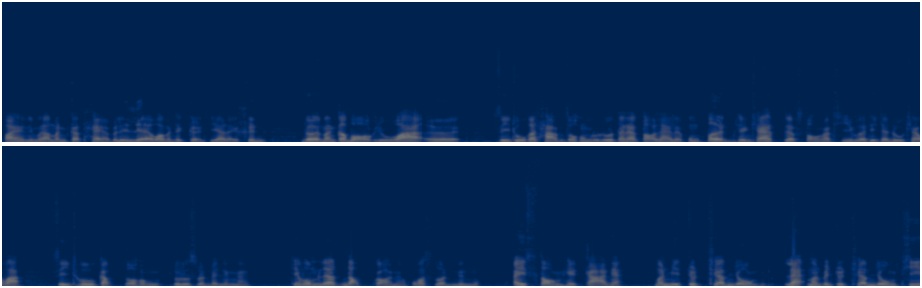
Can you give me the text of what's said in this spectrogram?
ไปในเมื่อมันก็แถไปเรื่อยๆว่ามันจะเกิดที่อะไรขึ้น โดยมันก็บอกอยู่ว่าเออ C2 ก็ถามตัวของลูรุสตั้งแต่ตอนแรกเลย ผมเปิดเพียงแค่เกือบ2นาทีเพื่อที่จะดูแค่ว่า C2 กับตัวของลูรุสมันเป็นยังไง ที่ผมเลือกดรอปก่อนนะเพราะว่าส่วนหนึ่งไอ้สองเหตุการณ์เนี่ยมันมีจุดเชื่อมโยง และมันเป็นจุดเชื่อมโยงที่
